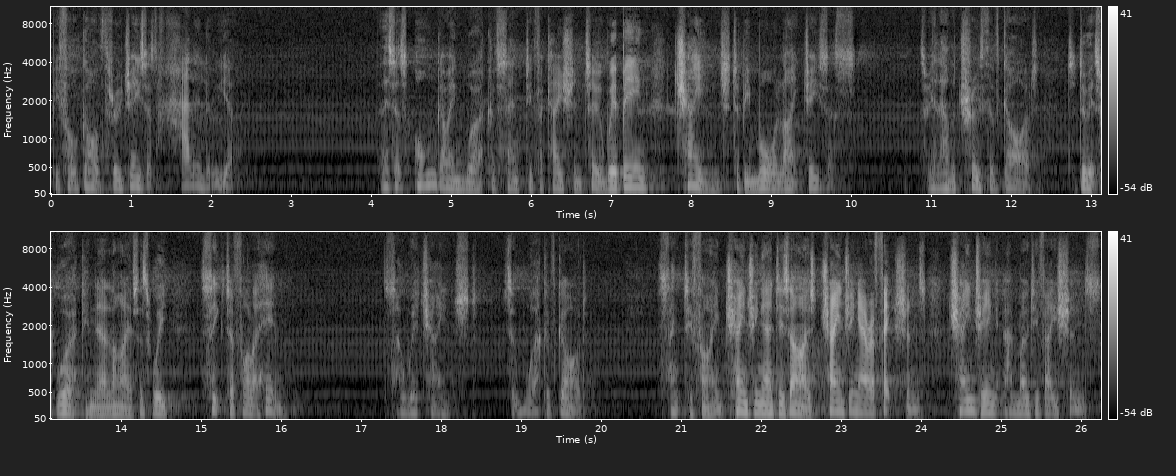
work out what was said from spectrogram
before God through Jesus. Hallelujah. There's this ongoing work of sanctification too. We're being changed to be more like Jesus as we allow the truth of God to do its work in our lives, as we seek to follow Him. So we're changed. It's a work of God. Sanctifying, changing our desires, changing our affections, changing our motivations.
